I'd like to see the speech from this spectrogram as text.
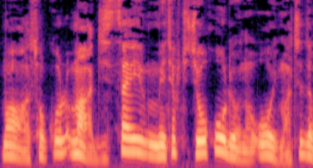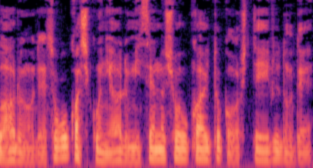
まあ、そこ、まあ、実際めちゃくちゃ情報量の多い街ではあるので、そこかしこにある店の紹介とかをしているので、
